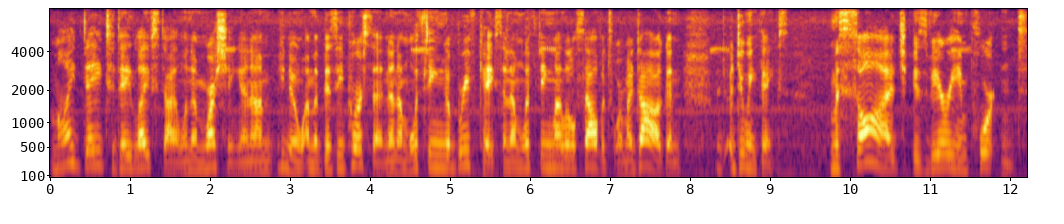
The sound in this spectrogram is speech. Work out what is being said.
my day-to-day lifestyle when I'm rushing and I'm, you know, I'm a busy person and I'm lifting a briefcase and I'm lifting my little Salvatore, my dog, and doing things. Massage is very important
